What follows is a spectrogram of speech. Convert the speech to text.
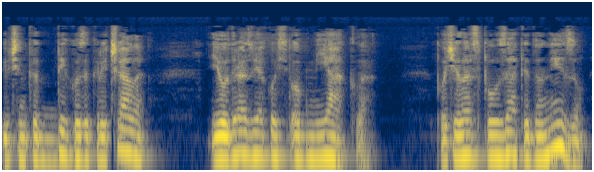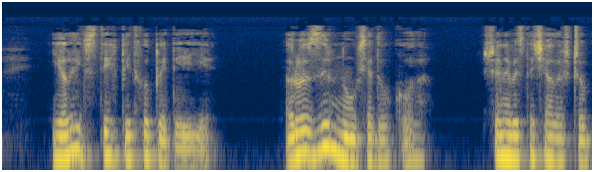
Дівчинка дико закричала і одразу якось обм'якла, почала сповзати донизу, і ледь встиг підхопити її. Роззирнувся довкола. Ще не вистачало, щоб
